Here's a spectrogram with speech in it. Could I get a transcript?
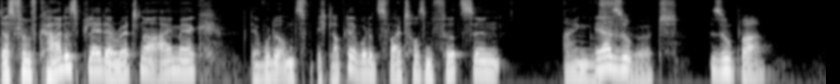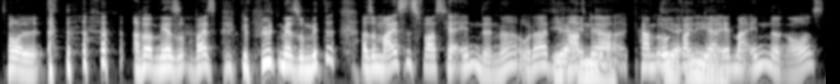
das 5K-Display der Retina iMac, der wurde um, ich glaube, der wurde 2014 eingeführt. Ja, so- Super. Toll. Aber mehr so, weiß, gefühlt mehr so Mitte. Also meistens war es ja Ende, ne? Oder? Die Eher Hardware kam irgendwann Ende. eher immer Ende raus.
